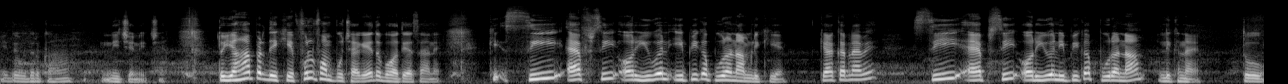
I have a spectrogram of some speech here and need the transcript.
इधर उधर कहाँ? नीचे नीचे। तो यहाँ पर देखिए फुल फॉर्म पूछा गया तो बहुत ही आसान है, कि सी एफ़ सी और यू एन ई पी का पूरा नाम लिखिए। क्या करना है हमें? सी एफ़ सी और यू एन ई पी का पूरा नाम लिखना है। तो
